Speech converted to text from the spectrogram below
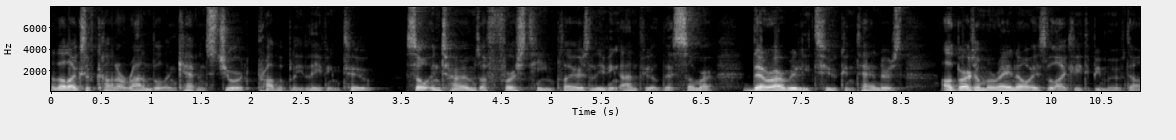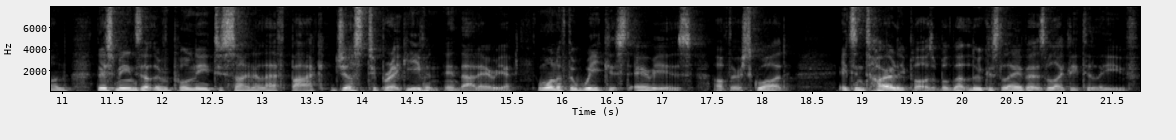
and the likes of Connor Randall and Kevin Stewart probably leaving too. So, in terms of first team players leaving Anfield this summer, there are really two contenders. Alberto Moreno is likely to be moved on. This means that Liverpool need to sign a left back just to break even in that area, one of the weakest areas of their squad. It's entirely plausible that Lucas Leiva is likely to leave,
